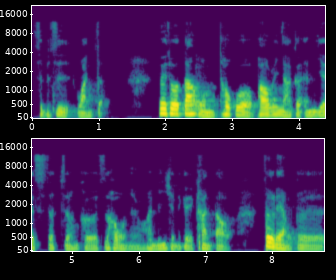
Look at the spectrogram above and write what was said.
是不是完整？所以说，当我们透过 Powerina 跟 MES 的整合之后呢，我很明显的可以看到这两个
